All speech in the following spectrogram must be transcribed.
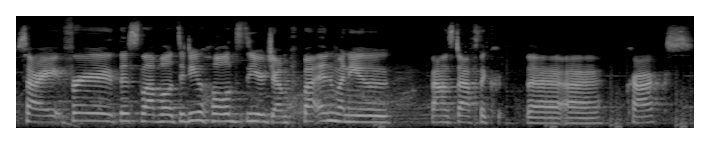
Sorry for this level. Did you hold your jump button when you bounced off the the uh, Crocs?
